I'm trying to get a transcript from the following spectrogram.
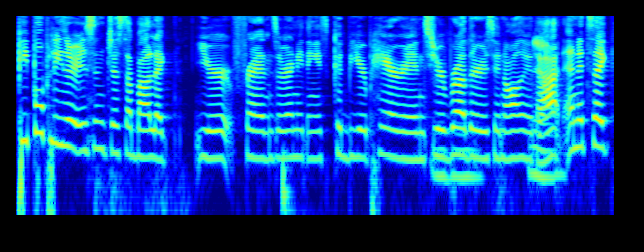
people pleaser isn't just about like your friends or anything. It could be your parents, your brothers, and all of Yeah. that. And it's like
